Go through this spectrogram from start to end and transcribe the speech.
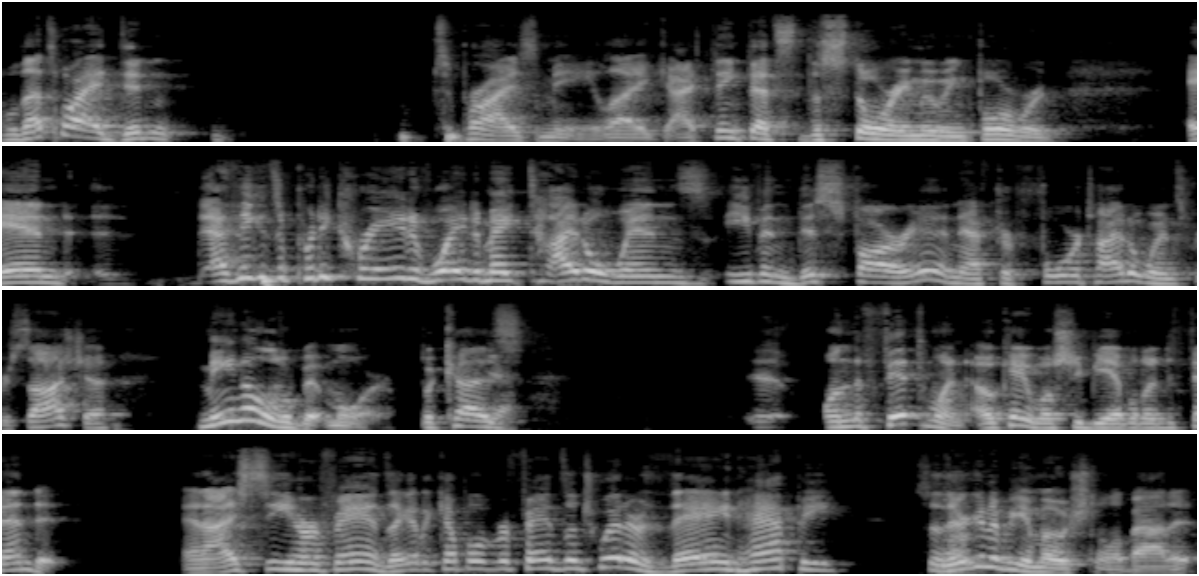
Well, that's why it didn't surprise me. Like, I think that's the story moving forward. And I think it's a pretty creative way to make title wins, even this far in after four title wins for Sasha, mean a little bit more because yeah. on the fifth one, okay, will she be able to defend it? And I see her fans. I got a couple of her fans on Twitter. They ain't happy. So they're going to be emotional about it.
